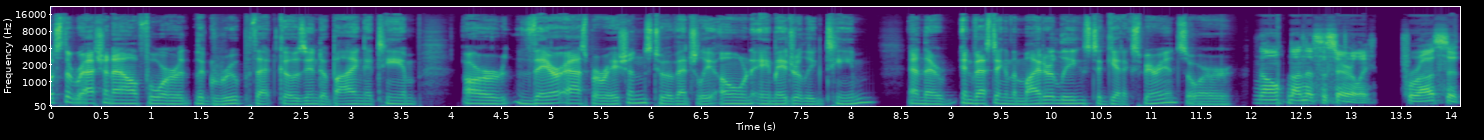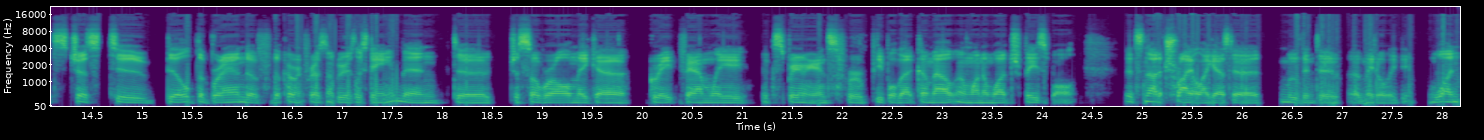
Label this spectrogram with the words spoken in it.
what's the rationale for the group that goes into buying a team? Are their aspirations to eventually own a major league team and they're investing in the minor leagues to get experience or No, not necessarily. For us, it's just to build the brand of the current Fresno Grizzlies team and to just overall make a great family experience for people that come out and want to watch baseball it's not a trial, I guess, to move into a major league game. One,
